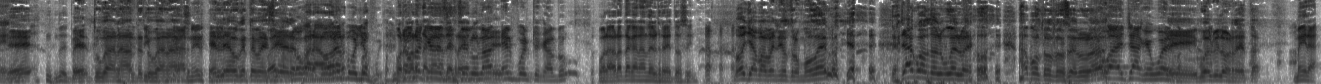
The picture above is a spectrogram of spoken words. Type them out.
Eh, tú ganaste, tú ganaste. El lejos que te venciera. Bueno, No para ganó ahora- él, porque yo, por- fui- por yo ahora me quedé sin reto. celular, Sí. él fue el que ganó. Por ahora está ganando el reto, sí. No, ya va a venir otro modelo. Ya, ya cuando él vuelve, a otro, otro va celular. a echar que vuelva. Eh, vuelve y lo reta. Mira,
